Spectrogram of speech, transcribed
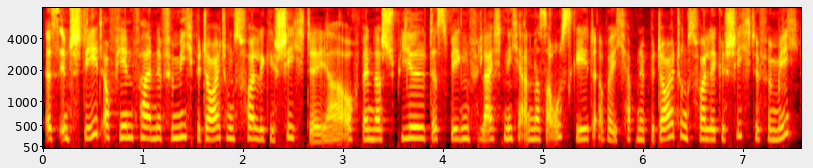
es entsteht auf jeden Fall eine für mich bedeutungsvolle Geschichte, ja, auch wenn das Spiel deswegen vielleicht nicht anders ausgeht, aber ich habe eine bedeutungsvolle Geschichte für mich.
